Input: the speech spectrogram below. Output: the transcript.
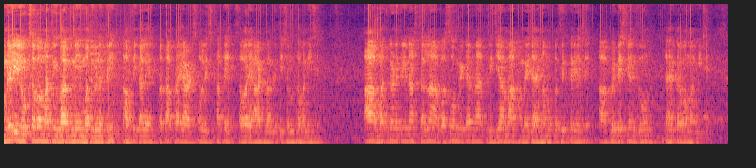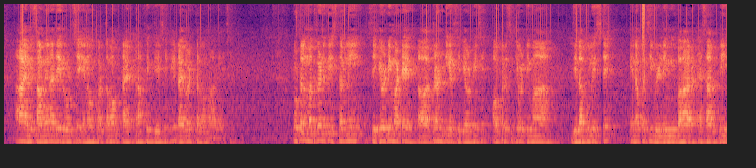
અમરેલી લોકસભા મત વિભાગની મતગણતરી આવતીકાલે પ્રતાપરાય આર્ટ્સ કોલેજ ખાતે સવારે આઠ વાગ્યાથી શરૂ થવાની છે. આ મતગણતરીના સ્થળના બસો મીટરના ત્રિજ્યામાં અમે જાહેરનામું પ્રસિદ્ધ કર્યો છે. આ પેડેસ્ટ્રિયન ઝોન જાહેર કરવામાં આવી છે. આ એની સામેના જે રોડ છે, એના ઉપર તમામ ટ્રા- ટ્રાફિક જે છે, એ ડાયવર્ટ કરવામાં આવ્યા છે. ટોટલ મતગણતરી સ્થળની સિક્યોરિટી માટે ત્રણ ટીયર સિક્યોરિટી છે. આઉટર સિક્યોરિટીમાં જિલ્લા પોલીસ છે એના પછી બિલ્ડિંગની બહાર એસઆરપી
